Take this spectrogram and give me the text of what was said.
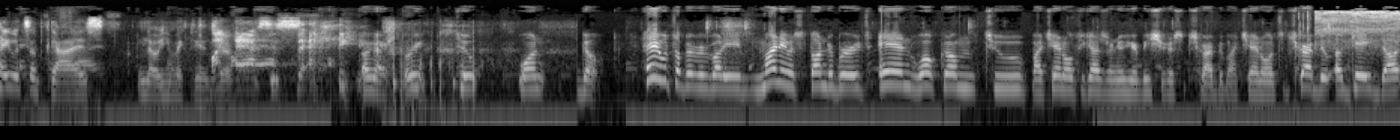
Hey, what's up, guys? No, you make the intro. My intro. ass is sagging. Okay, three, two, one, go. Hey, what's up everybody? My name is Thunderbirds and welcome to my channel. If you guys are new here, be sure to subscribe to my channel and subscribe to A Gay Duck.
